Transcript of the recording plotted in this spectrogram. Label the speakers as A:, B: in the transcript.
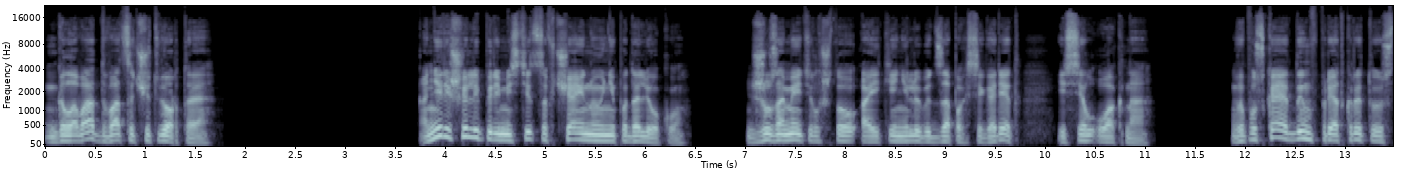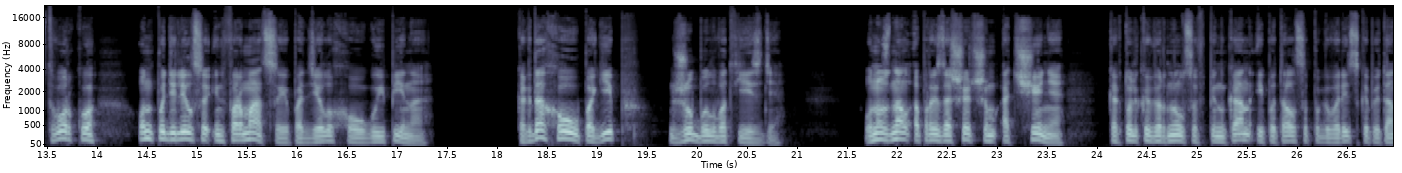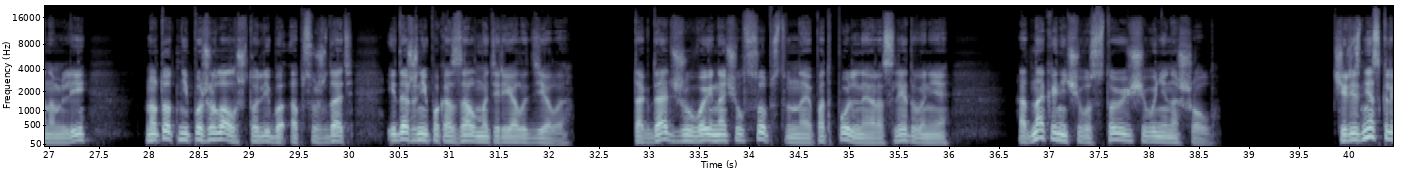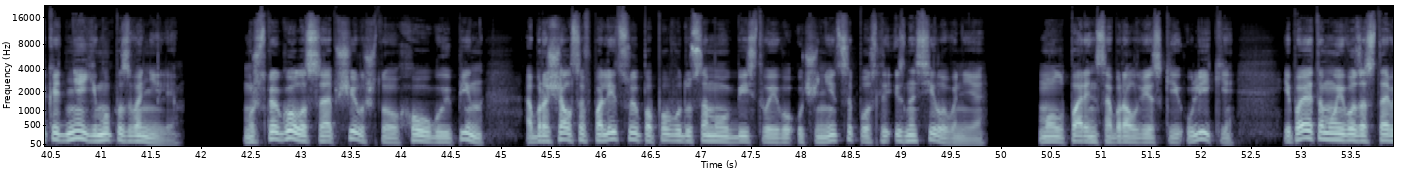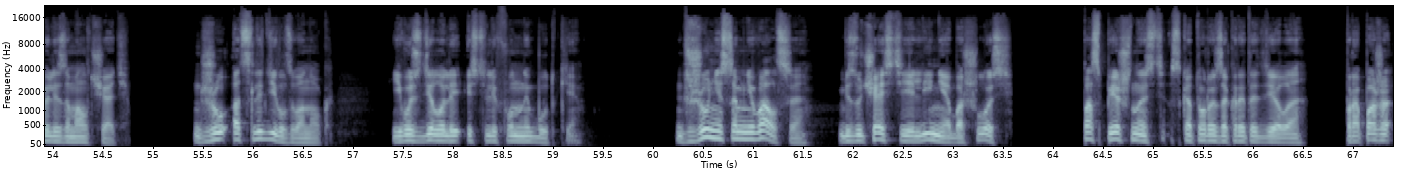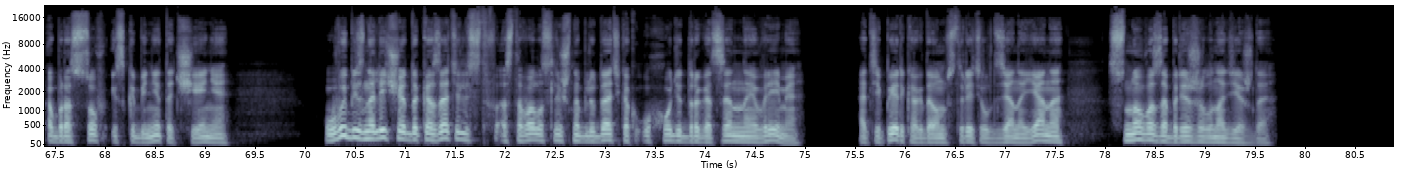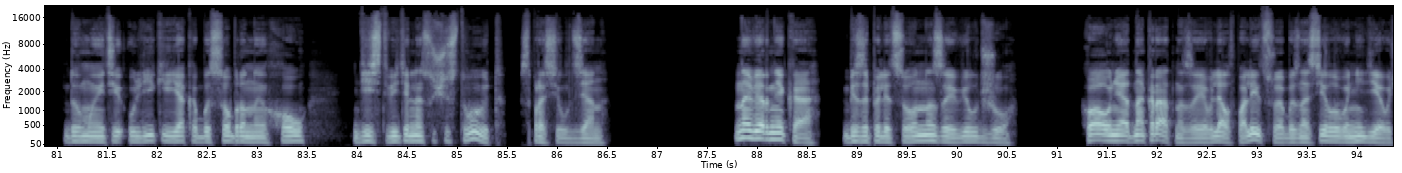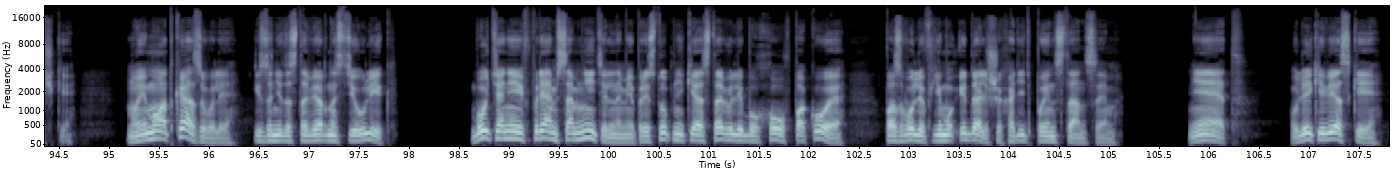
A: Глава 24. Они решили переместиться в чайную неподалеку. Джу заметил, что Айки не любит запах сигарет, и сел у окна. Выпуская дым в приоткрытую створку, он поделился информацией по делу Хоу Гуйпина. Когда Хоу погиб, Джу был в отъезде. Он узнал о произошедшем от Ченя, как только вернулся в Пинкан и пытался поговорить с капитаном Ли, но тот не пожелал что-либо обсуждать и даже не показал материалы дела. Тогда Джувей начал собственное подпольное расследование, однако ничего стоящего не нашел. Через несколько дней ему позвонили. Мужской голос сообщил, что Хоу Гуйпин обращался в полицию по поводу самоубийства его ученицы после изнасилования. Мол, парень собрал веские улики, и поэтому его заставили замолчать. Джу отследил звонок – его сделали из телефонной будки. Джу не сомневался, без участия Ли не обошлось. Поспешность, с которой закрыто дело, пропажа образцов из кабинета Ченя. Увы, без наличия доказательств оставалось лишь наблюдать, как уходит драгоценное время. А теперь, когда он встретил Дзяна Яна, снова забрежила надежда. «Думаете, улики, якобы собранные Хоу, действительно существуют?» — спросил Дзян.
B: Наверняка, безапелляционно заявил Джу. Хоу неоднократно заявлял в полицию об изнасиловании девочки, но ему отказывали из-за недостоверности улик. Будь они и впрямь сомнительными, преступники оставили бы Хоу в покое, позволив ему и дальше ходить по инстанциям. Нет, улики веские,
